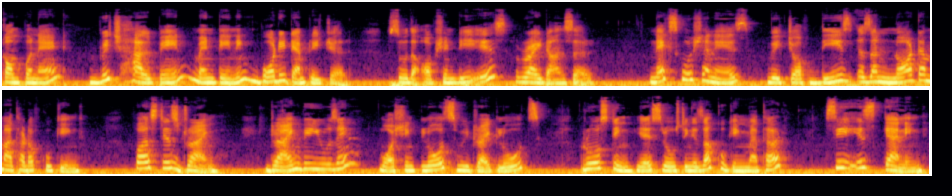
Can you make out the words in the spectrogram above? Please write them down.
component which help in maintaining body temperature. So the option D is right answer. Next question is which of these is a not a method of cooking? First is drying. Drying we use in washing clothes, we dry clothes. Roasting, yes, roasting is a cooking method. C is canning.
